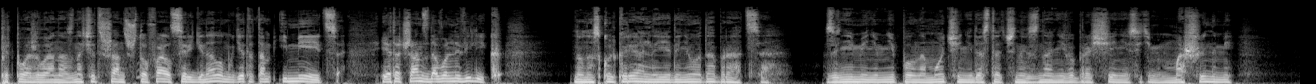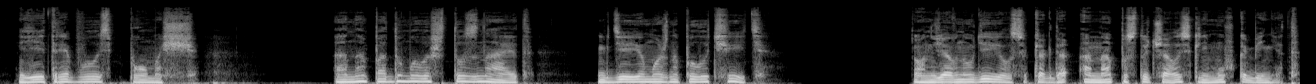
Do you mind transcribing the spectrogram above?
предположила она. Значит, шанс, что файл с оригиналом где-то там имеется, и этот шанс довольно велик. Но насколько реально ей до него добраться? За неимением ни полномочий, ни достаточных знаний в обращении с этими машинами ей требовалась помощь. Она подумала, что знает, где ее можно получить. Он явно удивился, когда она постучалась к нему в кабинет.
